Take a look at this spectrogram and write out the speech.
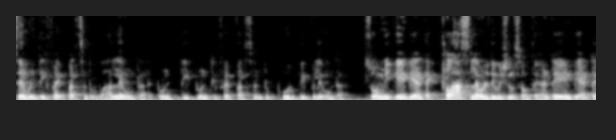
సెవెంటీ ఫైవ్ పర్సెంట్ వాళ్ళే ఉంటారు. Twenty twenty five percent poor పీపులే ఉంటారు. సో మీకు ఏంటి అంటే క్లాస్ లెవెల్ డివిజన్స్ అవుతాయి. అంటే ఏంటి అంటే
